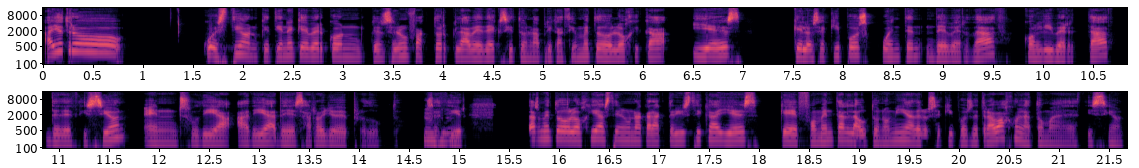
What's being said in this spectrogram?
Hay otra cuestión que tiene que ver con, ser un factor clave de éxito en la aplicación metodológica y es que los equipos cuenten de verdad con libertad de decisión en su día a día de desarrollo de producto. Es decir, las metodologías tienen una característica y es que fomentan la autonomía de los equipos de trabajo en la toma de decisión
